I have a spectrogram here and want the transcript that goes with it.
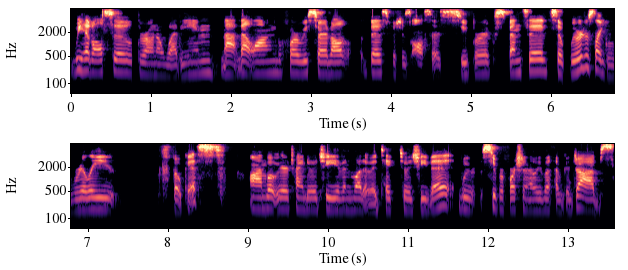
we had also thrown a wedding not that long before we started all this, which is also super expensive. So we were just like really focused on what we were trying to achieve and what it would take to achieve it. We were super fortunate that we both have good jobs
